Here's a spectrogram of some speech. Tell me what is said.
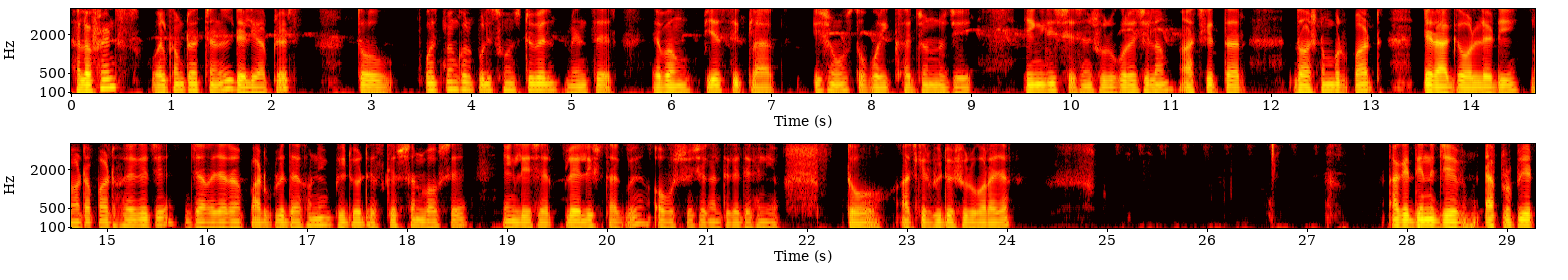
Hello friends welcome to our channel daily updates তো ওয়েস্ট বেঙ্গল পুলিশ কনস্টেবল মেন্সের এবং পিএসসি ক্লার্ক এই সমস্ত পরীক্ষার জন্য যে ইংলিশ সেশন শুরু করেছিলাম আজকের তার দশ নম্বর পার্ট এর আগে অলরেডি নটা পার্ট হয়ে গেছে। যারা যারা পার্টগুলো দেখনি ভিডিও ডেসক্রিপশন বক্সে ইংলিশের প্লেলিস্ট থাকবে, অবশ্যই সেখান থেকে দেখে নিও। তো আজকের ভিডিও শুরু করা যাক। আগের দিনে যে অ্যাপ্রোপ্রিয়েট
